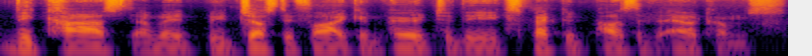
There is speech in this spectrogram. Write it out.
the cost of it be justified compared to the expected positive outcomes?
